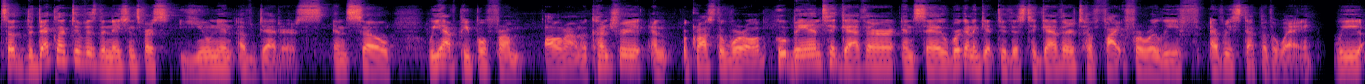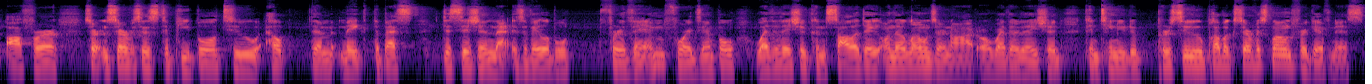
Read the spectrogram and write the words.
So the Debt Collective is the nation's first union of debtors. And so we have people from all around the country and across the world who band together and say, we're going to get through this together to fight for relief every step of the way. We offer certain services to people to help them make the best decision that is available for them. For example, whether they should consolidate on their loans or not, or whether they should continue to pursue public service loan forgiveness.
